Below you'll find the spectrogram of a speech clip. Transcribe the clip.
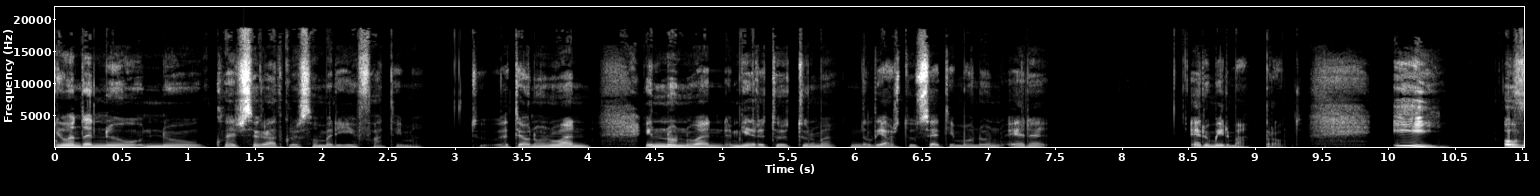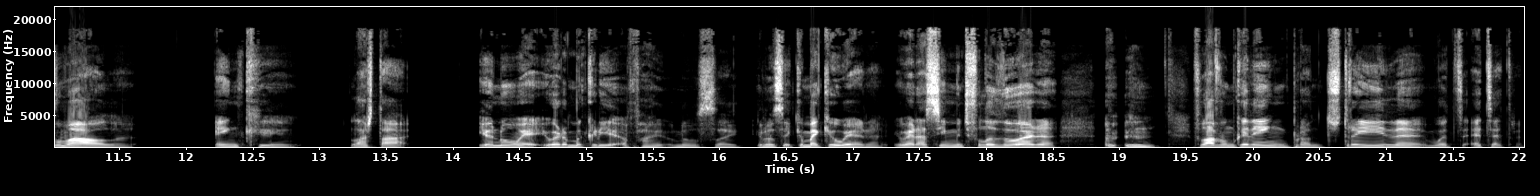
Eu andei no, no Colégio Sagrado Coração Maria em Fátima até o nono ano. E no nono ano, a minha diretora de turma, aliás, do sétimo ao nono, era, era uma irmã. Pronto. E houve uma aula em que, lá está, eu não é, eu era uma criança, eu não sei, eu não sei como é que eu era. Eu era assim muito faladora, falava um bocadinho, pronto, distraída, etc.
